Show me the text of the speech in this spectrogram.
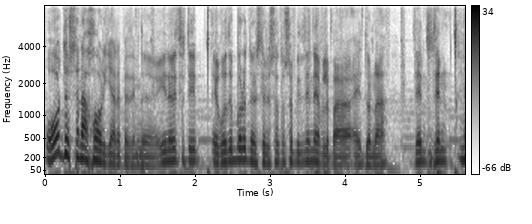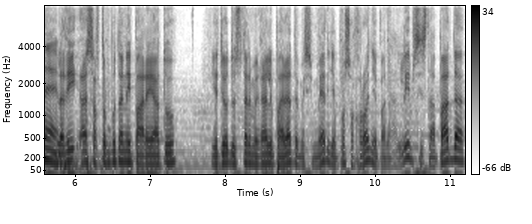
όντως στεναχώρια, ρε παιδί μου. Ναι, είναι αλήθεια ότι εγώ δεν μπορώ να τον αισθανιστώ τόσο επειδή δεν έβλεπα έντονα. Δεν, δεν, Ναι. Δηλαδή, ας, σε αυτόν που ήταν η παρέα του, γιατί όντως ήταν μεγάλη παρέα τα μεσημέρια, πόσο χρόνια, επαναλήψεις, τα πάντα.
